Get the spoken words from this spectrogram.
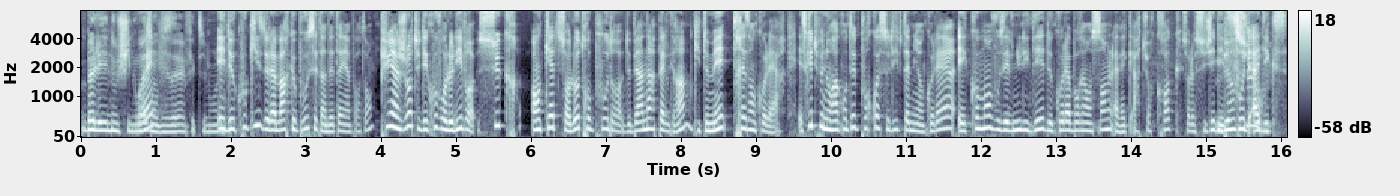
Bah, les nouilles chinoises, Ouais. on disait, effectivement. Et de cookies de la marque Pouce, c'est un détail important. Puis un jour, tu découvres le livre Sucre, enquête sur l'autre poudre de Bernard Pellegrin, qui te met très en colère. Est-ce que tu peux nous raconter pourquoi ce livre t'a mis en colère et comment vous est venue l'idée de collaborer ensemble avec Arthur Croc sur le sujet des Bien food sûr. addicts?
